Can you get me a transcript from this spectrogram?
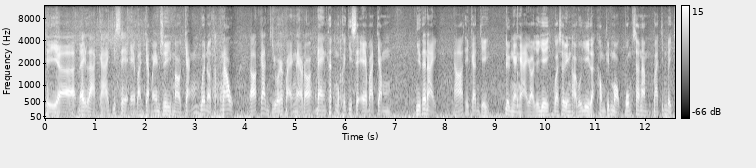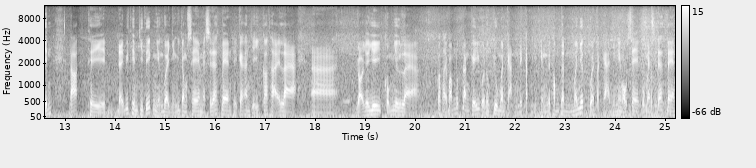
thì uh, đây là cái chiếc xe E300 MG màu trắng với nội thất nâu. Đó các anh chị và các bạn nào đó đang thích một cái chiếc xe E300 như thế này Đó thì các anh chị đừng ngần ngại gọi cho Di qua số điện thoại của Di là 091 465 3979 đó thì để biết thêm chi tiết những về những cái dòng xe Mercedes-Benz thì các anh chị có thể là à, gọi cho Di cũng như là có thể bấm nút đăng ký và nút chuông bên cạnh để cập nhật những cái thông tin mới nhất về tất cả những cái mẫu xe của Mercedes-Benz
